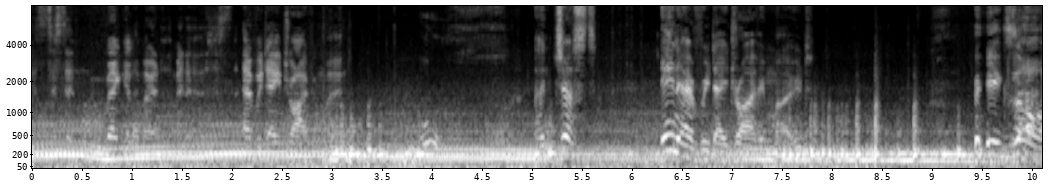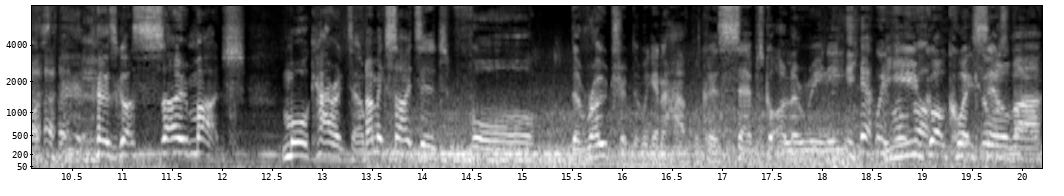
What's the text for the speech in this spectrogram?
It's just in regular mode at the minute. It's just everyday driving mode. Ooh. And just in everyday driving mode, the exhaust has got so much more character. I'm excited for the road trip that we're going to have because Seb's got a Larini, yeah, you've got, got Quicksilver,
